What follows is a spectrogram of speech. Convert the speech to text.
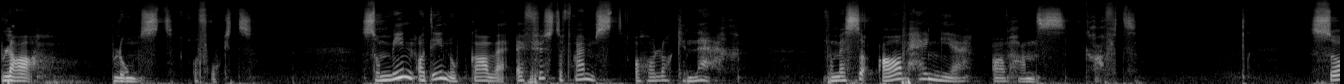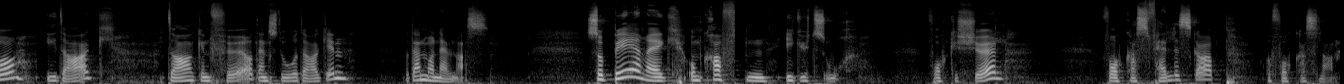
blad, blomst og frukt. Så min og din oppgave er først og fremst å holde oss nær. For vi er så avhengige av hans kraft. Så i dag, dagen før den store dagen, for den må nevnes, så ber jeg om kraften i Guds ord. For oss sjøl, for vårt fellesskap og for vårt land.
